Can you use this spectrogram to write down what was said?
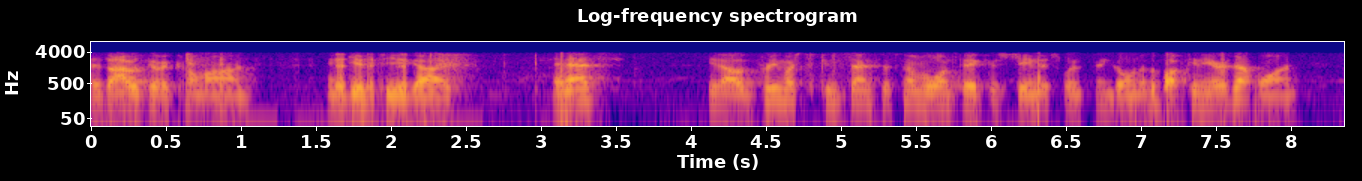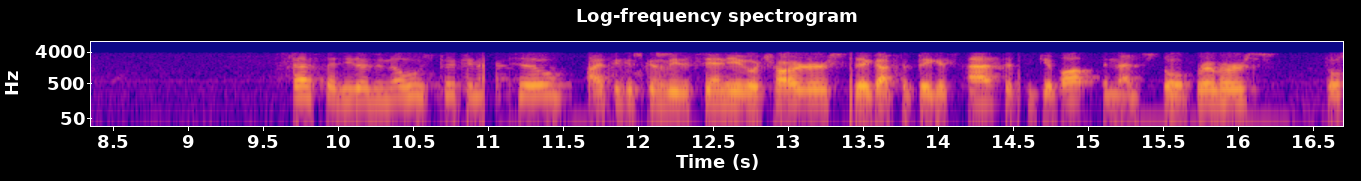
as I was going to come on and give to you guys. And that's, you know, pretty much the consensus number one pick is Jameis Winston going to the Buccaneers at one. Seth said he doesn't know who's picking at two. I think it's going to be the San Diego Chargers. They got the biggest asset to give up, and that's Philip Rivers. They'll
